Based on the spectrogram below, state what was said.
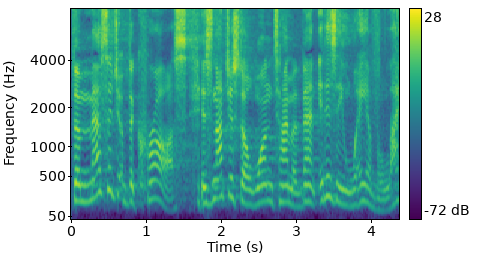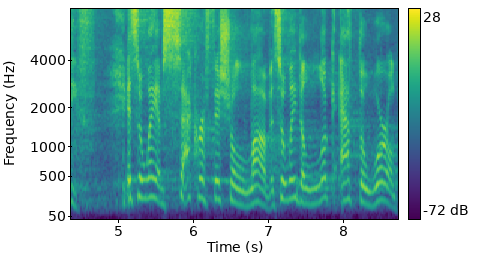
The message of the cross is not just a one time event, it is a way of life. It's a way of sacrificial love. It's a way to look at the world.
